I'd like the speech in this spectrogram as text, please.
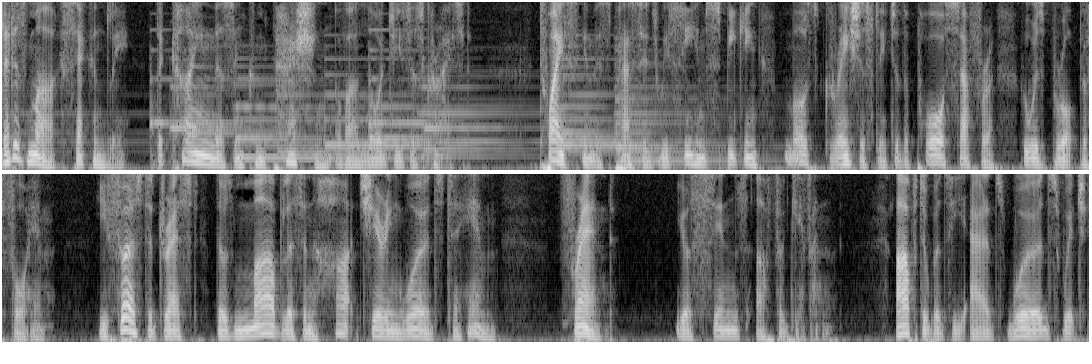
Let us mark, secondly, the kindness and compassion of our Lord Jesus Christ. Twice in this passage we see him speaking most graciously to the poor sufferer who was brought before him. He first addressed those marvelous and heart cheering words to him Friend, your sins are forgiven. Afterwards he adds words which,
